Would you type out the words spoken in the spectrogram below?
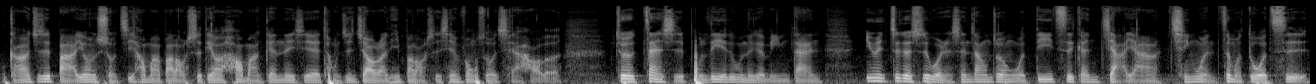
我赶快就是把用手机号码把老师电话号码跟那些通知交软体把老师先封锁起来好了，就暂时不列入那个名单。因为这个是我人生当中我第一次跟假牙亲吻这么多次，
